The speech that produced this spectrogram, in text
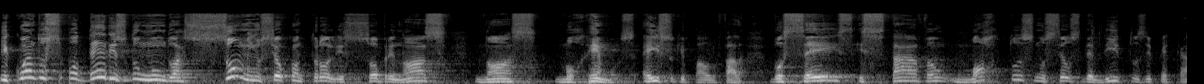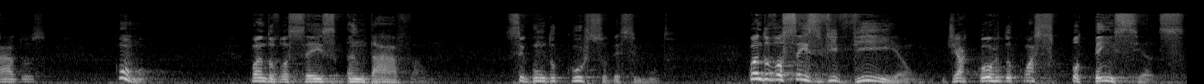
E quando os poderes do mundo assumem o seu controle sobre nós, nós morremos. É isso que Paulo fala. Vocês estavam mortos nos seus delitos e pecados. Como? Quando vocês andavam segundo o curso desse mundo. Quando vocês viviam de acordo com as potências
